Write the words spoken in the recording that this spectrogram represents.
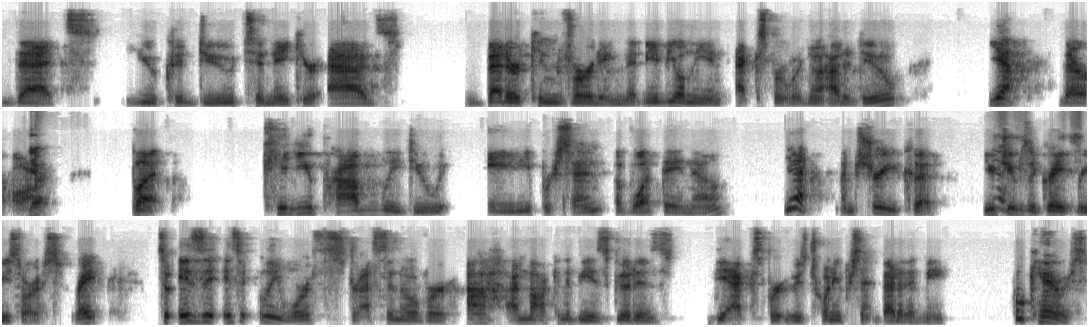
that you could do to make your ads better converting that maybe only an expert would know how to do? Yeah, there are. Yep. But could you probably do 80% of what they know? Yeah, I'm sure you could. YouTube is a great resource, right? So is it is it really worth stressing over, ah, I'm not going to be as good as the expert who's 20% better than me? Who cares?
